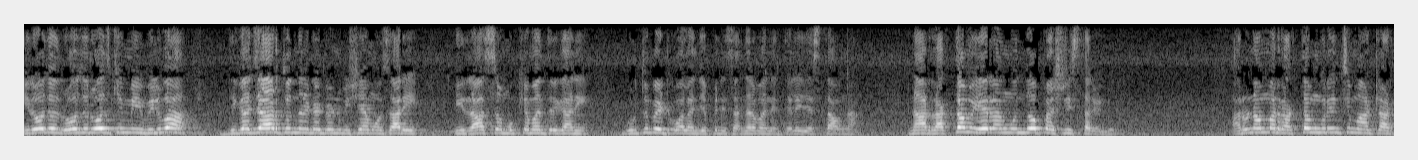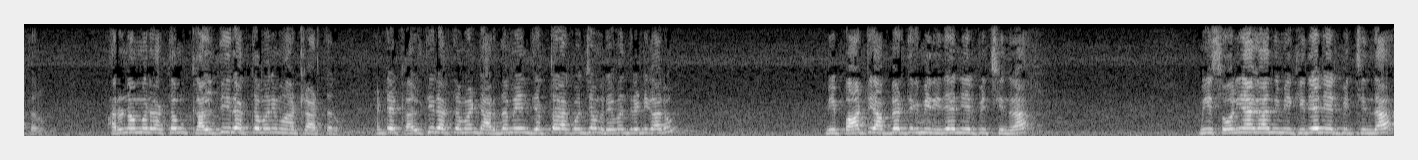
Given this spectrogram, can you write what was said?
ఈరోజు రోజు రోజుకి మీ విలువ దిగజారుతుందనేటటువంటి విషయం ఒకసారి ఈ రాష్ట్ర ముఖ్యమంత్రి కానీ గుర్తుపెట్టుకోవాలని చెప్పి ఈ సందర్భాన్ని నేను తెలియజేస్తా ఉన్నా. నా రక్తం ఏ రంగు ఉందో ప్రశ్నిస్తారు వీళ్ళు. అరుణమ్మ రక్తం గురించి మాట్లాడతారు. అరుణమ్మ రక్తం కల్తీ రక్తం అని మాట్లాడతారు. అంటే కల్తీ రక్తం అంటే అర్థమేం చెప్తారా కొంచెం రేవంత్ రెడ్డి గారు? మీ పార్టీ అభ్యర్థికి మీరు ఇదే నేర్పించిండ్రా? మీ సోనియా గాంధీ మీకు ఇదే నేర్పించిందా?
